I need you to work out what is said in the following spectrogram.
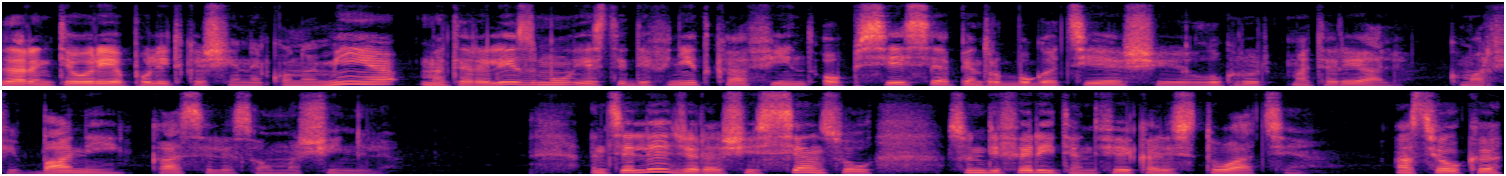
dar în teoria politică și în economie, materialismul este definit ca fiind obsesia pentru bogăție și lucruri materiale, cum ar fi banii, casele sau mașinile. Înțelegerea și sensul sunt diferite în fiecare situație, astfel că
